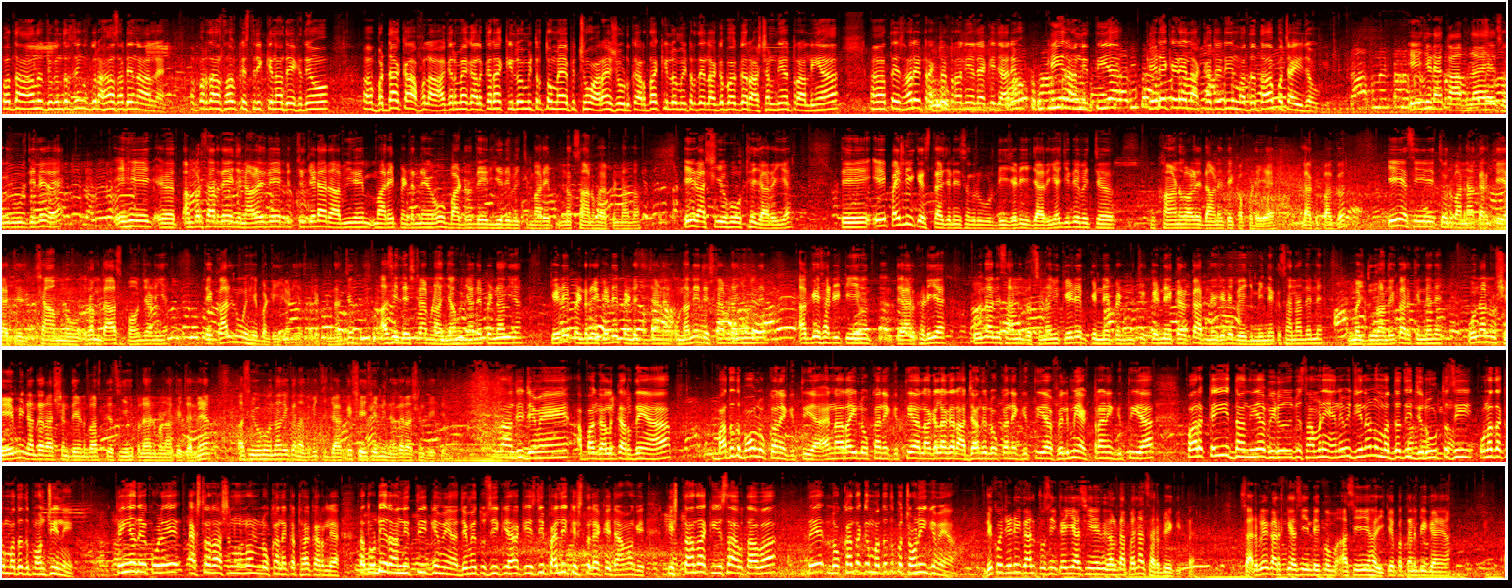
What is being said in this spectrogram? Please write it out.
ਪ੍ਰਧਾਨ ਜੋਗਿੰਦਰ ਸਿੰਘ ਗੁਰਾਹਾਂ ਸਾਡੇ ਨਾਲ ਨੇ। ਪ੍ਰਧਾਨ ਸਾਹਿਬ ਕਿਸ ਤਰੀਕੇ ਨਾਲ ਦੇਖਦੇ ਹੋ? ਵੱਡਾ ਕਾਫਲਾ। ਅਗਰ ਮੈਂ ਗੱਲ ਕਰਾਂ ਕਿਲੋਮੀਟਰ ਤੋਂ ਮੈਂ ਪਿੱਛੋਂ ਆ ਰਿਹਾ ਸ਼ੂਟ ਕਰਦਾ। ਕਿਲੋਮੀਟਰ ਦੇ ਲਗਭਗ ਰਾਸ਼ਨ ਦੀਆਂ ਟਰਾਲੀਆਂ ਅ, ਤੇ ਸਾਰੇ ਟਰੈਕਟਰ ਟਰਾਲੀਆਂ ਲੈ ਕੇ ਜਾ ਰਹੇ ਹੋ। ਕੀ ਰਣਨੀਤੀ ਆ? ਕਿਹੜੇ ਕਿਹੜੇ ਇਲਾਕਾ 'ਚ ਜਿਹੜੀ ਮਦਦ ਆ ਪਹੁੰਚਾਈ ਜਾਊਗੀ। ਇਹ ਜਿਹੜਾ ਕਾਫਲਾ ਹੈ ਸੰਗਰੂਰ ਜ਼ਿਲ੍ਹੇ ਦਾ ਇਹ ਅੰਮ੍ਰਿਤਸਰ ਦੇ ਜਨਾਲੇ ਦੇ ਵਿੱਚ ਜਿਹੜਾ ਰਾਵੀ ਨੇ ਮਾਰੇ ਪਿੰਡ ਨੇ ਉਹ ਬਾਰਡਰ ਦੇ ਏਰੀਏ ਦੇ ਵਿੱਚ ਮਾਰੇ ਨੁਕਸਾਨ ਹੋਇਆ ਪਿੰਡਾਂ ਦਾ। ਇਹ ਰਾਸ਼ੀ ਉਹ ਉੱਥੇ ਜਾ ਰਹੀ ਹੈ। ਤੇ ਇਹ ਪਹਿਲੀ ਕਿਸ਼ਤ ਹੈ ਜਿਹੜੀ ਸੰਗਰੂਰ ਦੀ ਜਿਹੜੀ ਜਾ ਹੈ, ਜਿਹਦੇ ਵਿੱਚ ਖਾਣ ਵਾਲੇ ਦਾਣੇ ਤੇ ਕੱਪੜੇ ਹੈ, ਲਗਭਗ। ਇਹ ਅਸੀਂ ਇੱਥੋਂ ਰਵਾਨਾ ਕਰਕੇ ਅੱਜ ਸ਼ਾਮ ਨੂੰ ਰਮਦਾਸ ਪਹੁੰਚ ਜਾਣੀ ਹੈ ਤੇ ਕੱਲ ਨੂੰ ਇਹ ਵੰਡੀ ਜਾਣੀ ਹੈ ਸਾਰੇ ਪਿੰਡਾਂ 'ਚ। ਅਸੀਂ ਲਿਸਟਾਂ ਬਣਾਈਆਂ ਹੋਈਆਂ ਨੇ ਪਿੰਡਾਂ ਦੀਆਂ। ਕਿਹੜੇ ਪਿੰਡ ਨੇ, ਕਿਹੜੇ ਪਿੰਡ 'ਚ ਜਾਣਾ, ਉਹਨਾਂ ਦੀਆਂ ਲਿਸਟਾਂ ਬਣਾਈਆਂ ਹੋਈਆਂ ਨੇ। ਅੱਗੇ ਸਾਡੀ ਟੀਮ ਤਿਆਰ ਖੜੀ ਹੈ। ਉਹਨਾਂ ਨੇ ਸਾਨੂੰ ਦੱਸਣਾ ਵੀ ਕਿਹੜੇ, ਕਿੰਨੇ ਪਿੰਡ 'ਚ, ਕਿੰਨੇ ਘਰ ਘਰ ਨੇ ਜਿਹੜੇ ਬੇਜ਼ਮੀਨੇ ਕਿਸਾਨਾਂ ਦੇ ਨੇ, ਮਜ਼ਦੂਰਾਂ ਦੇ ਘਰ ਕਿੰਨੇ ਨੇ। ਉਹਨਾਂ ਨੂੰ 6 ਮਹੀਨਿਆਂ ਦਾ ਰਾਸ਼ਨ ਦੇਣ ਵਾਸਤੇ ਅਸੀਂ ਇਹ ਪਲਾਨ ਬਣਾ ਕੇ ਚੱਲੇ ਹਾਂ। ਅਸੀਂ ਉਹ ਉਹਨਾਂ ਦੇ ਘਰਾਂ ਦੇ ਵਿੱਚ ਜਾ ਕੇ 6-6 ਮਹੀਨਿਆਂ ਦਾ ਰਾਸ਼ਨ ਦੇ ਕੇ ਪ੍ਰਧਾਨ ਜੀ, ਜਿਵੇਂ ਆਪਾਂ ਗੱਲ ਕਰਦੇ ਆ ਮਦਦ ਬਹੁਤ ਲੋਕਾਂ ਨੇ ਕੀਤੀ ਆ ਐਨ ਆਰ ਆਈ ਲੋਕਾਂ ਨੇ ਕੀਤੀ ਆ, ਅਲੱਗ-ਅਲੱਗ ਰਾਜਾਂ ਦੇ ਲੋਕਾਂ ਨੇ ਕੀਤੀ ਆ, ਫਿਲਮੀ ਐਕਟਰਾਂ ਨੇ ਕੀਤੀ ਆ, ਪਰ ਕਈ ਇਦਾਂ ਦੀਆਂ ਵੀਡੀਓਜ਼ ਵੀ ਸਾਹਮਣੇ ਆਏ ਨੇ ਵੀ ਜਿਨ੍ਹਾਂ ਨੂੰ ਮਦਦ ਦੀ ਜ਼ਰੂਰਤ ਸੀ, ਉਹਨਾਂ ਤੱਕ ਮਦਦ ਪਹੁੰਚੀ ਨਹੀਂ। ਕਈਆਂ ਦੇ ਕੋਲੇ ਐਕਸਟਰਾ ਰਾਸ਼ਨ ਉਹਨਾਂ ਨੂੰ ਲੋਕਾਂ ਨੇ ਇਕੱਠਾ ਕਰ ਲਿਆ। ਤਾਂ ਤੁਹਾਡੀ ਰਣਨੀਤੀ ਕਿਵੇਂ ਆ? ਜਿਵੇਂ ਤੁਸੀਂ ਕਿਹਾ ਕਿ ਇਸ ਦੀ ਪਹਿਲੀ ਕਿਸ਼ਤ ਲੈ ਕੇ ਜਾਵਾਂਗੇ, ਕਿਸ਼ਤਾਂ ਦਾ ਕੀ ਹਿਸਾਬ ਕਿਤਾਬ ਆ ਤੇ ਲੋਕਾਂ ਤੱਕ ਮਦਦ ਪਹੁੰਚਾਉਣੀ ਕਿਵੇਂ ਆ? ਦੇਖੋ, ਜਿਹੜੀ ਗੱਲ ਤੁਸੀਂ ਕਹੀ ਅਸੀਂ ਇਸ ਗੱਲ ਦਾ ਪਹਿਲਾਂ ਸਰਵੇ ਕੀਤਾ। ਸਰਵੇ ਕਰਕੇ ਅਸੀਂ ਦੇਖੋ, ਅਸੀਂ ਹਰੀਕੇ ਪੱਤਨ ਵੀ ਗਏ ਆ।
